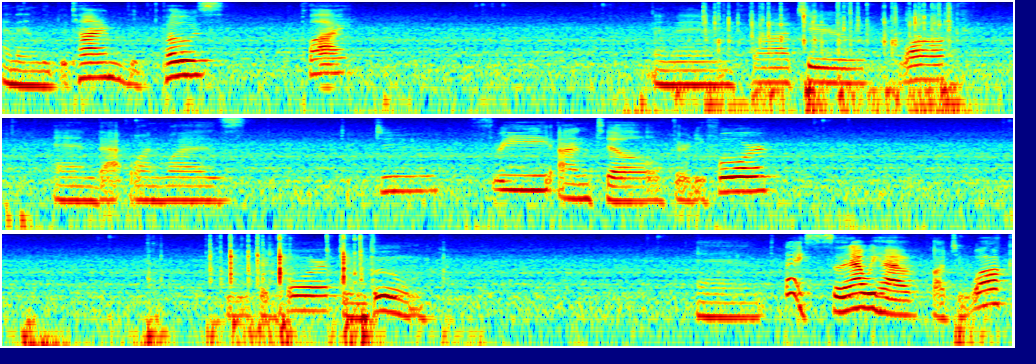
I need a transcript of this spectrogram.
And then loop the time, loop the pose, apply. And then fly to walk. And that one was do, do, 3 until 34. 34, boom, boom. Nice. So now we have Klaatu walk.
